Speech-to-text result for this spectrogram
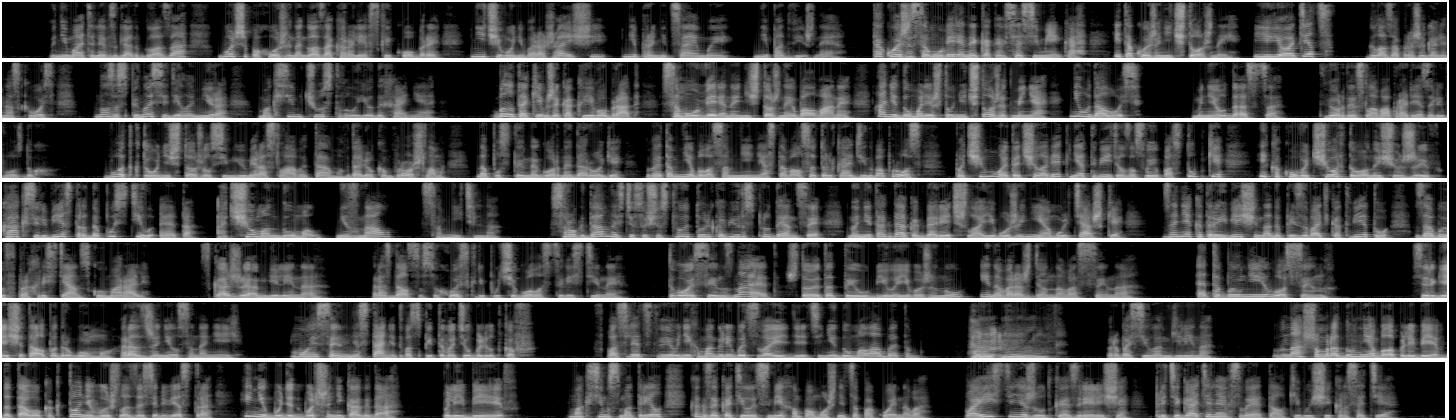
Внимательный взгляд в глаза, больше похожий на глаза королевской кобры, ничего не выражающие, непроницаемые, неподвижные. Такой же самоуверенный, как и вся семейка, и такой же ничтожный. Ее отец... Глаза прожигали насквозь, но за спиной сидела Мира, Максим чувствовал ее дыхание. Был таким же, как и его брат, Самоуверенные, ничтожные болваны. Они думали, что уничтожат меня. Не удалось. «Мне удастся», — Твердые слова прорезали воздух. Вот кто уничтожил семью Мирославы там, в далеком прошлом, на пустынной горной дороге. В этом не было сомнений, оставался только один вопрос. Почему этот человек не ответил за свои поступки, и какого черта он еще жив? Как Сильвестр допустил это? О чем он думал? Не знал? Сомнительно. Срок давности существует только в юриспруденции, но не тогда, когда речь шла о его жене, о мультяшке. За некоторые вещи надо призывать к ответу, забыв про христианскую мораль. «Скажи, Ангелина», — раздался сухой скрипучий голос Целестины, «твой сын знает, что это ты убила его жену и новорожденного сына?» «Это был не его сын». Сергей считал по-другому, раз женился на ней. «Мой сын не станет воспитывать ублюдков». Впоследствии у них могли быть свои дети, не думала об этом. пробасила Ангелина. «В нашем роду не было плебеев до того, как Тоня вышла за Сильвестра, и не будет больше никогда. Плебеев. Максим смотрел, как закатилась смехом помощница покойного. Поистине жуткое зрелище, притягательное в своей отталкивающей красоте.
